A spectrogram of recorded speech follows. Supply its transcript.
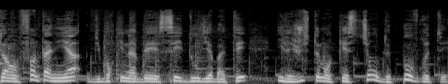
Dans Fantania du burkinabé Seydou Diabaté, il est justement question de pauvreté.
